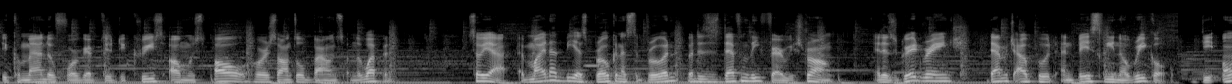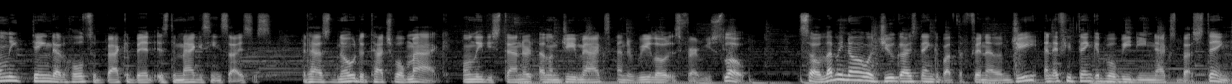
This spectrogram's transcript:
the Commando foregrip to decrease almost all horizontal bounce on the weapon. So yeah, it might not be as broken as the Bruen, but it is definitely very strong. It has great range, damage output and basically no recoil. The only thing that holds it back a bit is the magazine sizes. It has no detachable mag, only the standard LMG mags and the reload is very slow. So let me know what you guys think about the Finn LMG and if you think it will be the next best thing.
